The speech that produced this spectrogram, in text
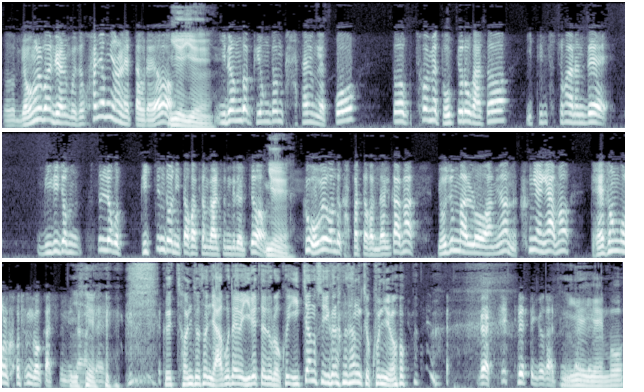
그 명월관이라는 곳에서 환영연을 했다고 그래요. 예, 예. 이런 거 비용 돈다 사용했고 또 처음에 도쿄로 가서 이 팀 초청하는데 미리 좀 쓰려고 빚진 돈이 있다고 앞서 말씀드렸죠. 예. 그 500원도 갚았다고 합니다. 그러니까 아마 요즘 말로 하면 흥행에 아마 대성공을 거둔 것 같습니다. 예. 네. 그 전 조선 야구 대회 1회 때도 그렇고 입장 수익은 항상 좋군요. 네, 그랬던 것 같습니다. 예, 예. 뭐,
